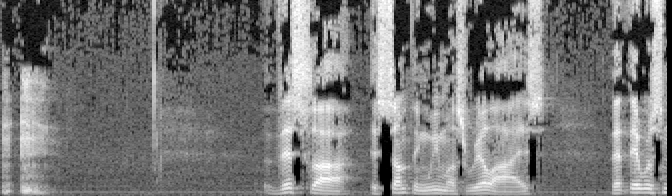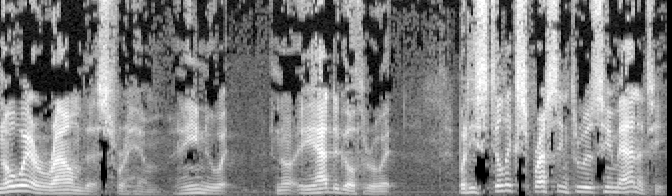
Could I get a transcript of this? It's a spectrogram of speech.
this uh, is something we must realize that there was no way around this for him, and he knew it. he had to go through it, but he's still expressing through his humanity.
